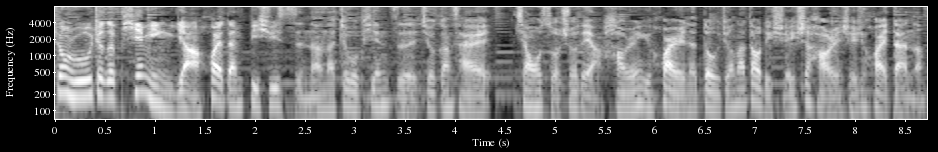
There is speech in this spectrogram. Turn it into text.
正如这个片名一样，坏蛋必须死呢。那这部片子就刚才像我所说的呀，好人与坏人的斗争，那到底谁是好人，谁是坏蛋呢？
